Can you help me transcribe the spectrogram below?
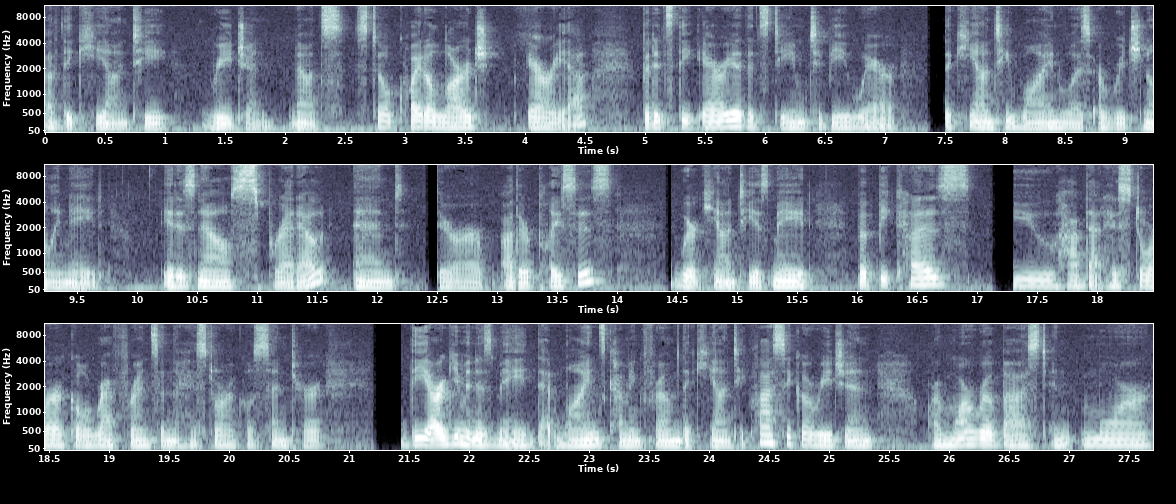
of the Chianti region. Now, it's still quite a large area, but it's the area that's deemed to be where the Chianti wine was originally made. It is now spread out, and there are other places where Chianti is made, but because you have that historical reference and the historical center, the argument is made that wines coming from the Chianti Classico region are more robust and more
